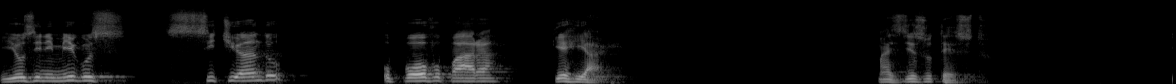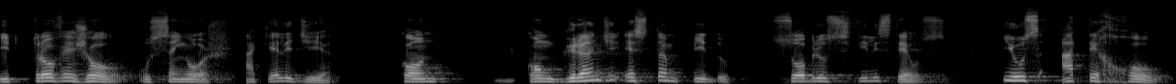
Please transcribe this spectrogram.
e os inimigos sitiando o povo para guerrear. Mas diz o texto: E trovejou o Senhor aquele dia com grande estampido sobre os filisteus e os aterrou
